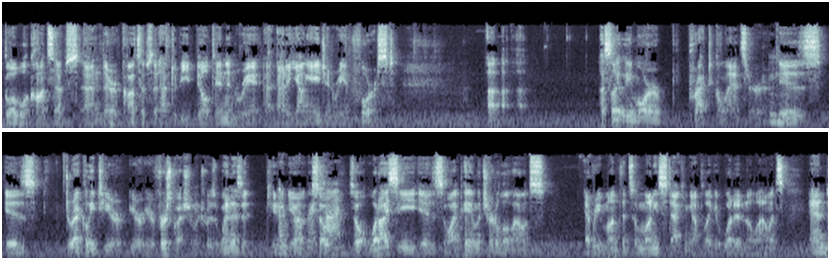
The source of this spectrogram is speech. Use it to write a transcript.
global concepts, and they're concepts that have to be built in and re- at a young age and reinforced. a slightly more practical answer is is directly to your, your, your first question, which was when is it you know, you know so time. so what I see is so I pay a charitable allowance every month, and so money's stacking up like it would in an allowance, and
